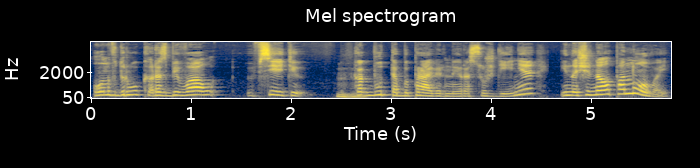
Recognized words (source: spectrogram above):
он вдруг разбивал все эти угу. как будто бы правильные рассуждения и начинал по новой.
